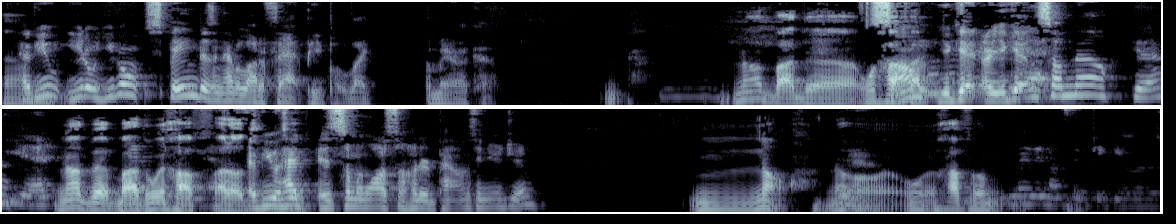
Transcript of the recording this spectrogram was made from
um, have you you know you don't Spain doesn't have a lot of fat people like America. Not bad. Uh, we some? have. you get? Are you getting yeah. some now? Yeah. Yeah. Not bad, but we have a lot. Have you had? Has someone lost hundred pounds in your gym? Mm, no, no. Yeah. We have. Um, Maybe not fifty kilos,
